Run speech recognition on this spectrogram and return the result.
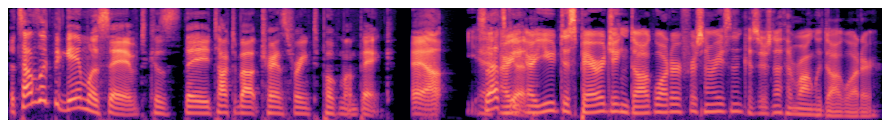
It sounds like the game was saved because they talked about transferring to Pokemon Bank. Yeah. Yeah. So that's are, good. are you disparaging dog water for some reason? Because there's nothing wrong with dog water.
